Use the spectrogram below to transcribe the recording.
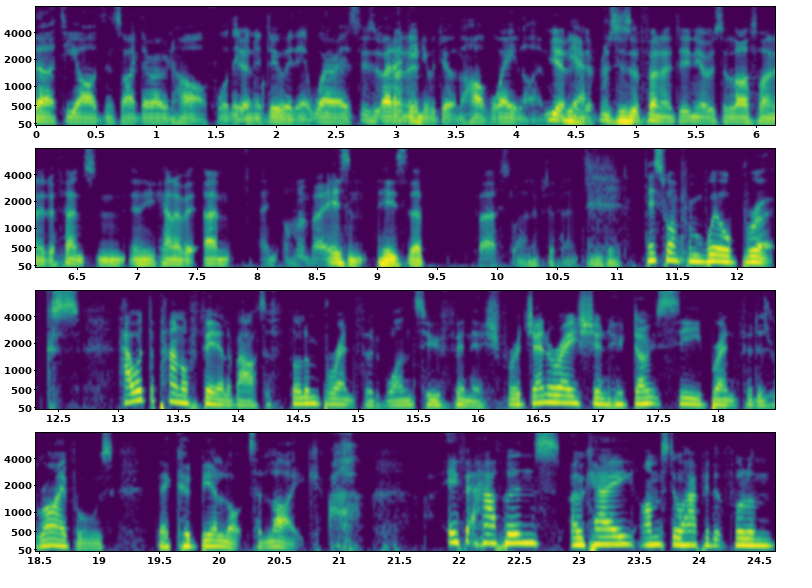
30 yards inside their own half, what they're Yeah. going to do with it. Whereas This is a Fernandinho Fernan- would do it on the halfway line. Yeah, Yeah. the difference is that Fernandinho is the last line of defence, and, and you kind of um, and Onomah isn't. He's the first line of defence. Indeed. This one from Will Brooks. How would the panel feel about a Fulham Brentford 1 2 finish? For a generation who don't see Brentford as rivals, there could be a lot to like. Ah, if it happens, okay, I'm still happy that Fulham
